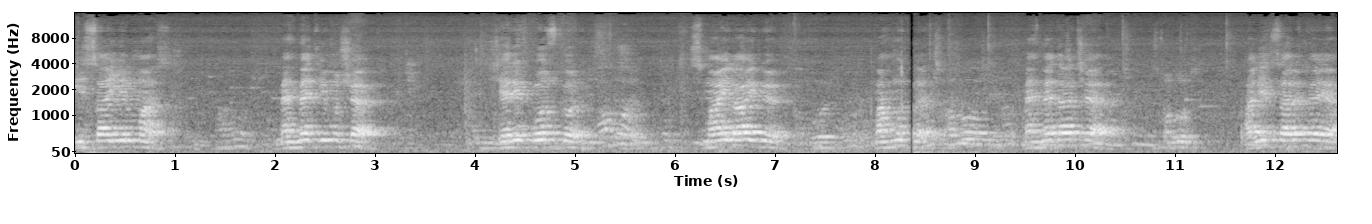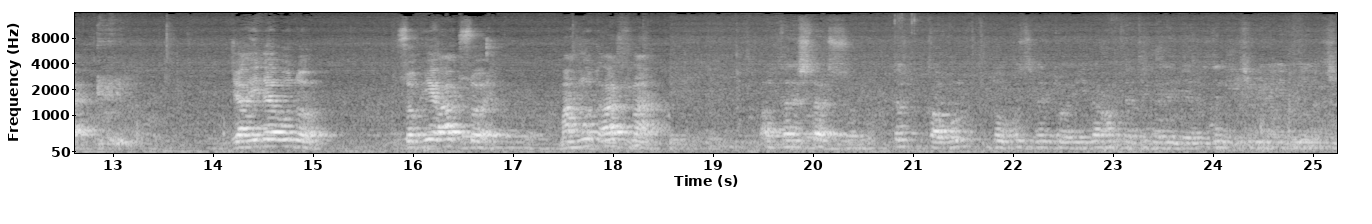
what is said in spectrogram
İsa Yılmaz, Mehmet Yumuşak, Şerif Bozkurt, İsmail Aygül, Mahmut Kılıç, Mehmet Açar, Halil Sarıkaya, Cahide Udu, Sofiye Aksoy, Mahmut Arslan, Arkadaşlar 4 kabul 9 veto ile Hafeti Belediye'mizin 2022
